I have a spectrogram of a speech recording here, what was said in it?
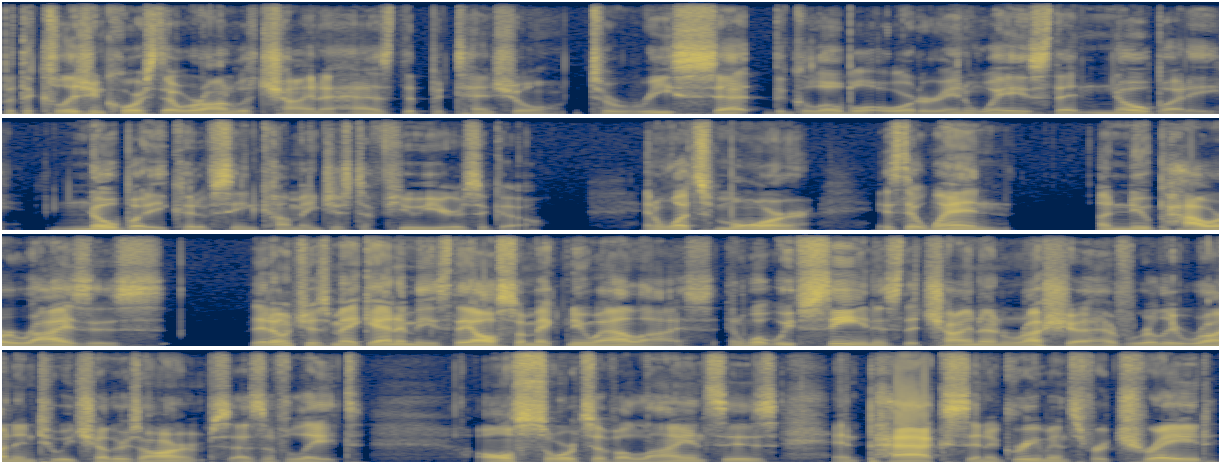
But the collision course that we're on with China has the potential to reset the global order in ways that nobody, nobody could have seen coming just a few years ago. And what's more is that when a new power rises, they don't just make enemies, they also make new allies. And what we've seen is that China and Russia have really run into each other's arms as of late. All sorts of alliances and pacts and agreements for trade.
